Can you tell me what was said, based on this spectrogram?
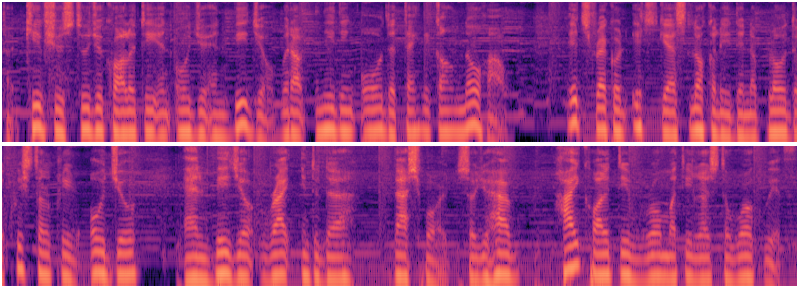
that gives you studio quality in audio and video without needing all the technical know-how. It's record each guest locally, then upload the crystal clear audio and video right into the dashboard, so you have high quality raw materials to work with.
